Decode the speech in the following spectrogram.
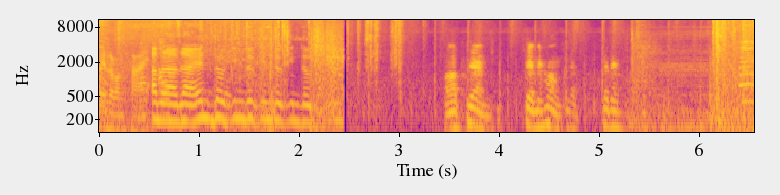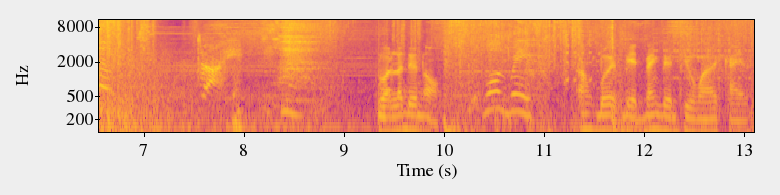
ไม่ระวังซ้าย Ada ada indog indog indog indog อ๋อเพื่อนเพื่อนในห้องเพื่อนเพื่อนในห้อง ดวนแล้วเดินออก wall raised. เอ้าเบิร์ดเบสแม่งเดินคิวมาไกลเลย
